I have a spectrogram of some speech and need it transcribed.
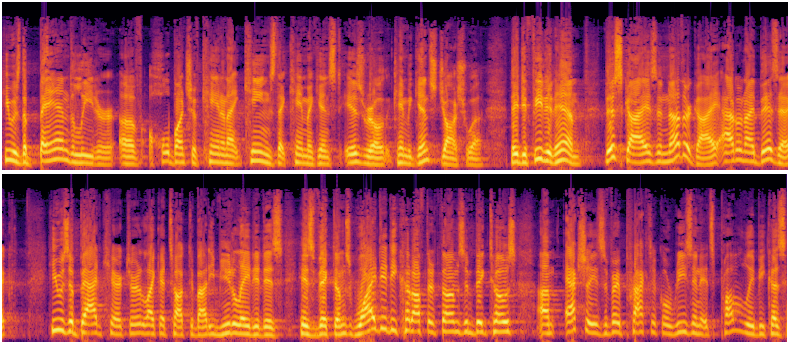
he was the band leader of a whole bunch of Canaanite kings that came against Israel, that came against Joshua. They defeated him. This guy is another guy, Adonai Bezek. He was a bad character, like I talked about. He mutilated his, his victims. Why did he cut off their thumbs and big toes? Um, actually, it's a very practical reason. It's probably because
